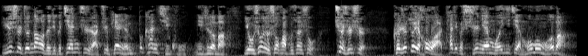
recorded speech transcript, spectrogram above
于是就闹得这个监制啊、制片人不堪其苦，你知道吗？有时候就说话不算数，确实是。可是最后啊，他这个十年磨一剑，磨磨磨吧，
